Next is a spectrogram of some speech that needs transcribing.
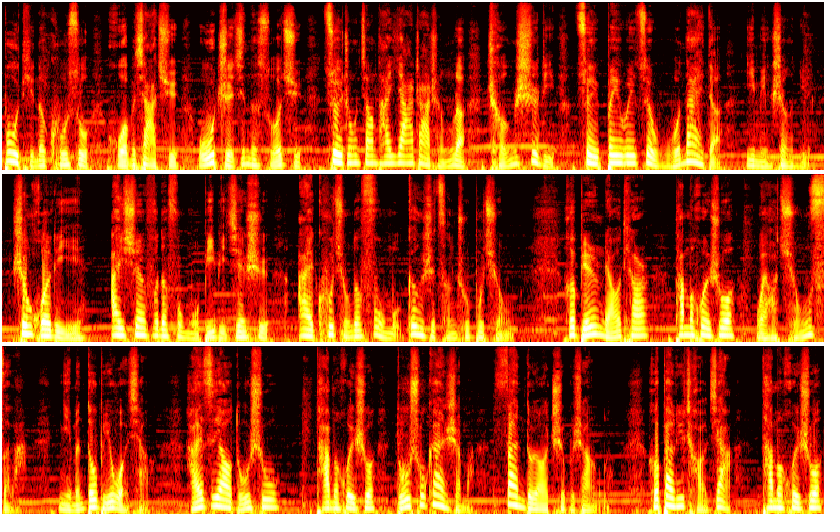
不停的哭诉活不下去，无止境的索取，最终将他压榨成了城市里最卑微、最无奈的一名剩女。生活里。爱炫富的父母比比皆是，爱哭穷的父母更是层出不穷。和别人聊天，他们会说：“我要穷死了，你们都比我强。”孩子要读书，他们会说：“读书干什么？饭都要吃不上了。”和伴侣吵架，他们会说：“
